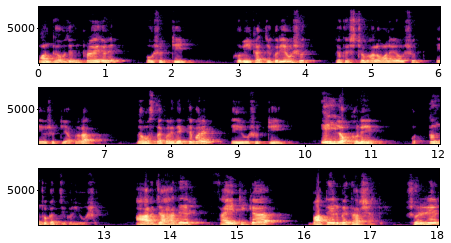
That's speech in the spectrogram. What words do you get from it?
ওয়ান থাউজেন্ড প্রয়োজনে ওষুধটি খুবই কার্যকরী ওষুধ যথেষ্ট ভালো মানের ওষুধ এই ওষুধটি আপনারা ব্যবস্থা করে দেখতে পারেন। এই ওষুধটি এই লক্ষণে অত্যন্ত কার্যকরী ওষুধ আর যাহাদের সাইটিকা বাতের ব্যথার সাথে, শরীরের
